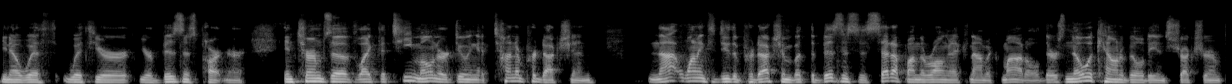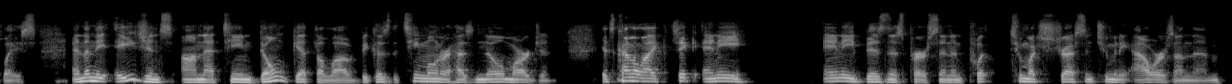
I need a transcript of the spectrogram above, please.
you know with with your your business partner in terms of like the team owner doing a ton of production not wanting to do the production but the business is set up on the wrong economic model. There's no accountability and structure in place. And then the agents on that team don't get the love because the team owner has no margin. It's kind of like take any any business person and put too much stress and too many hours on them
